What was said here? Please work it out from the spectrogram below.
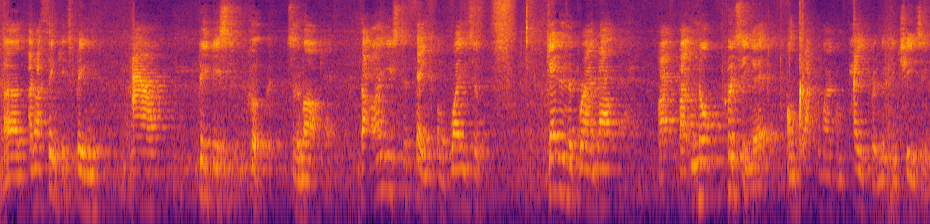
Um, and I think it's been our biggest hook to the market. That I used to think of ways of getting the brand out there, but, but not putting it on black and white on paper and looking cheesy.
